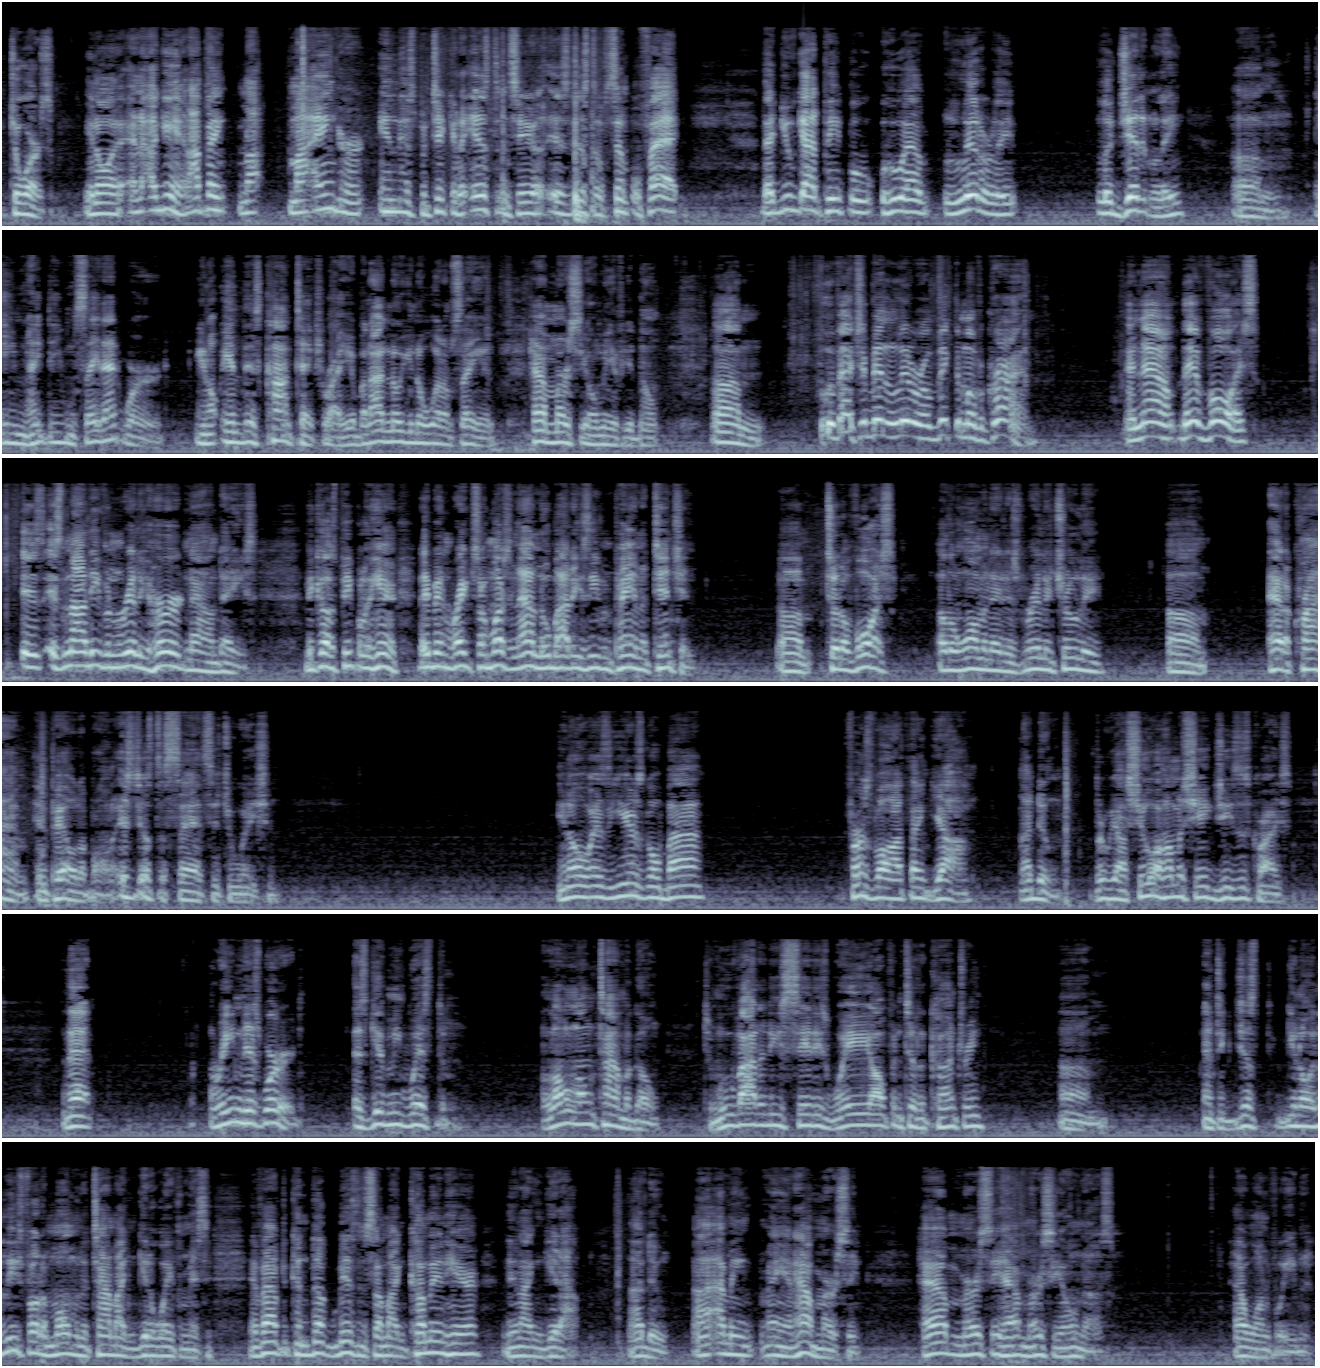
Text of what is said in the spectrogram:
to worse. You know, and again, I think my, my anger in this particular instance here is just a simple fact that you've got people who have literally, legitimately, um, even hate to even say that word, you know, in this context right here, but I know you know what I'm saying. Have mercy on me if you don't. Um, who have actually been a literal victim of a crime. And now their voice is, is not even really heard nowadays because people are hearing, they've been raped so much and now nobody's even paying attention um, to the voice of the woman that is really, truly um, had a crime impelled upon her. It's just a sad situation. You know, as the years go by, first of all, I thank Yah. I do. Through Yahshua HaMashiach, Jesus Christ, that reading his word has given me wisdom a long, long time ago to move out of these cities way off into the country. Um, and to just, you know, at least for the moment of time, I can get away from this. If I have to conduct business, I can come in here, then I can get out. I do. I, I mean, man, have mercy. Have mercy, have mercy on us. Have a wonderful evening.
